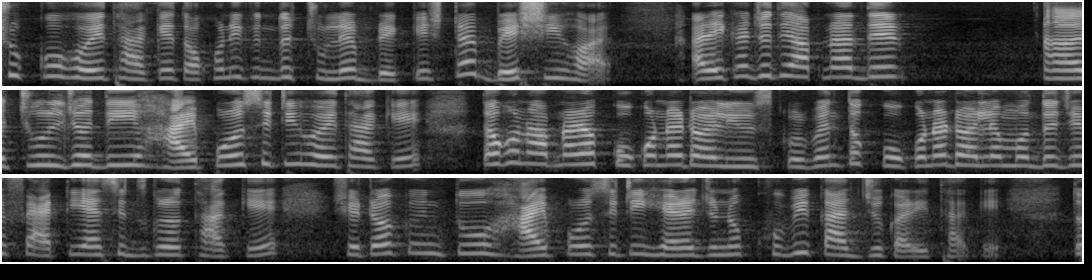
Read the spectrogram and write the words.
সূক্ষ্ম হয়ে থাকে, তখনই কিন্তু চুলের ব্রেকেজটা বেশি হয়। আর এখানে যদি আপনাদের চুল যদি হাইপোরোসিটি হয়ে থাকে, তখন আপনারা কোকোনাট অয়েল ইউজ করবেন। তো কোকোনাট অয়েলের মধ্যে যে ফ্যাটি অ্যাসিডসগুলো থাকে, সেটাও কিন্তু হাই পোরোসিটি হেয়ারের জন্য খুবই কার্যকারী থাকে। তো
